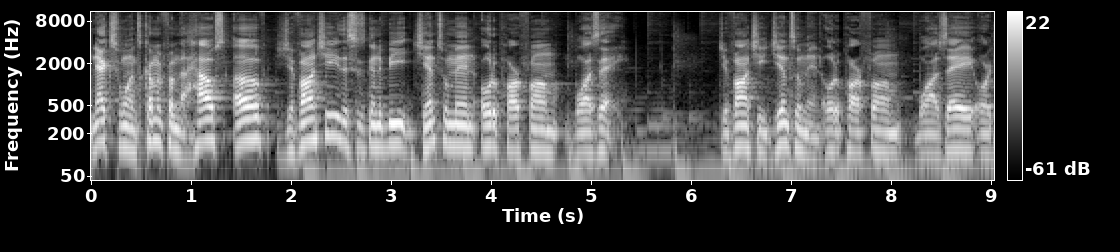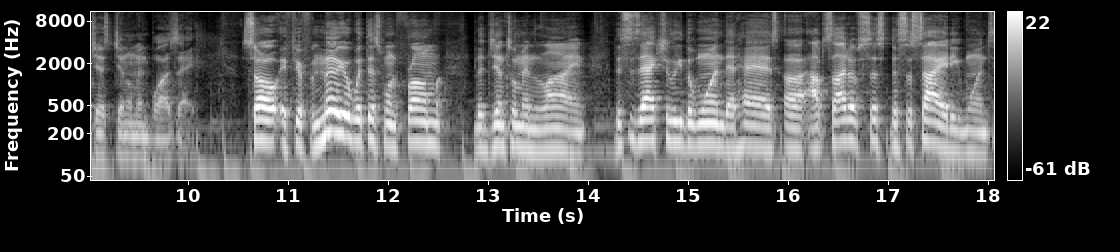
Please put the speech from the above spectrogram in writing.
Next one's coming from the house of Givenchy. This is gonna be Gentleman Eau de Parfum Boisé. Givenchy Gentleman Eau de Parfum Boisé or just Gentleman Boisé. So if you're familiar with this one from the Gentleman line, this is actually the one that has, uh, outside of the Society ones,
